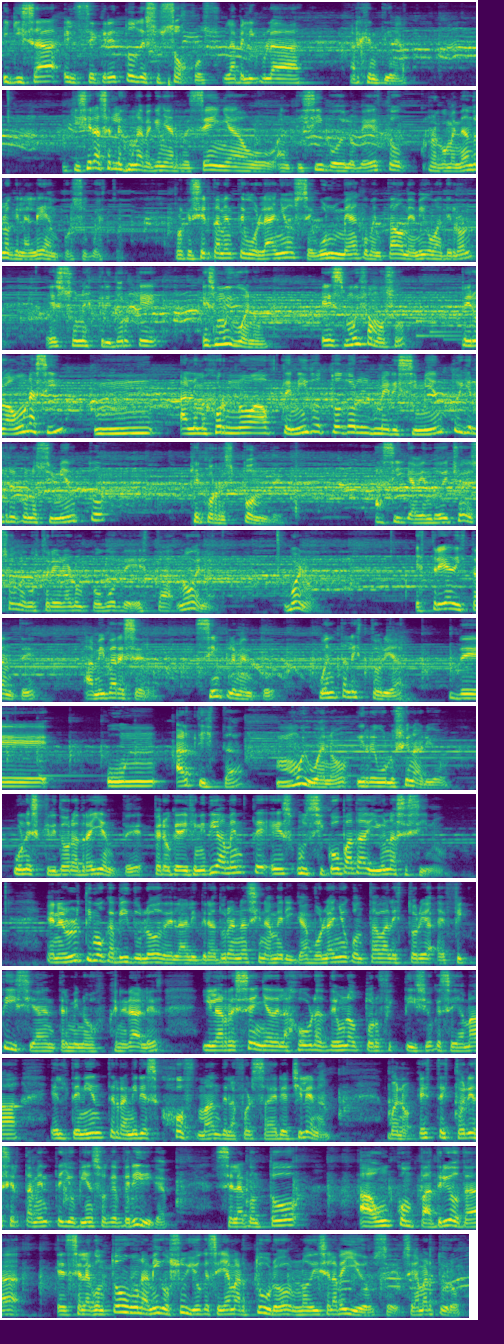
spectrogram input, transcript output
y quizá El secreto de sus ojos, la película argentina. Quisiera hacerles una pequeña reseña o anticipo de lo que es esto, recomendándolo que la lean, por supuesto. Porque ciertamente Bolaño, según me ha comentado mi amigo Matirrón, es un escritor que es muy bueno, es muy famoso, pero aún así mm, a lo mejor no ha obtenido todo el merecimiento y el reconocimiento que corresponde. Así que habiendo dicho eso, me gustaría hablar un poco de esta novela. Bueno, Estrella Distante, a mi parecer, simplemente cuenta la historia de un artista muy bueno y revolucionario, un escritor atrayente, pero que definitivamente es un psicópata y un asesino. En el último capítulo de la literatura nazi en América, Bolaño contaba la historia ficticia en términos generales y la reseña de las obras de un autor ficticio que se llamaba el teniente Ramírez Hoffman de la Fuerza Aérea Chilena. Bueno, esta historia ciertamente yo pienso que es verídica. Se la contó a un compatriota, eh, se la contó a un amigo suyo que se llama Arturo, no dice el apellido, se, se llama Arturo,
